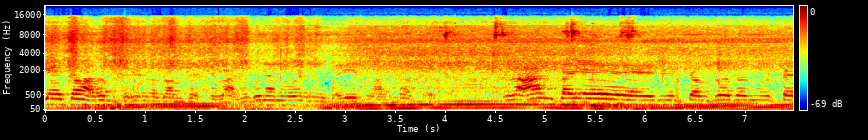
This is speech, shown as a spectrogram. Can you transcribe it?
त्याचा आरंभ करून आमचा सेवा अनुगुणानुगुण घरी वाचतात. संशोधन मोठे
